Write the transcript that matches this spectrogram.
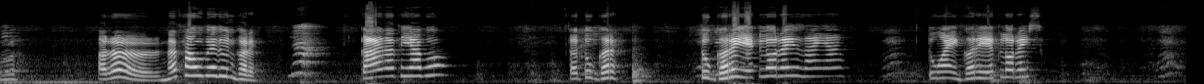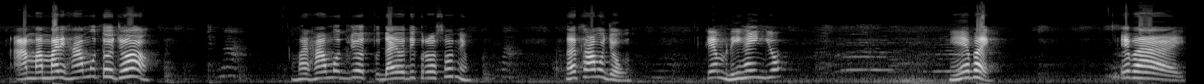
અરે નથી આવું વેદુન ઘરે? કાં નથી આવું? તો તું ઘરે તું ઘરે એકલો રહીશ અહીંયા? તું અહીં ઘરે એકલો રહીશ? આમાં મારી હામું તો જો. મારે હામું જ જો તું ડાયો દીકરો છો ને? નથી હામું જવું. કેમ રિહાઈ ગયો? હે ભાઈ એ ભાઈ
